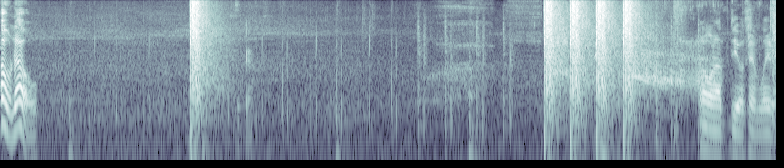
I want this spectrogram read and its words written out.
Oh no. Okay. I don't want to have to deal with him later.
